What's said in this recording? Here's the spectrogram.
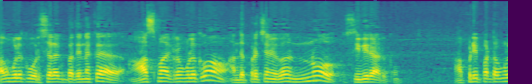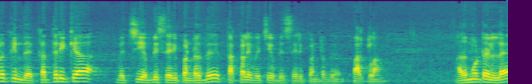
அவங்களுக்கு ஒரு சிலருக்கு பார்த்தீங்கன்னாக்கா ஆஸ்மா இருக்கிறவங்களுக்கும் அந்த பிரச்சனை இன்னும் சிவியராக இருக்கும். அப்படிப்பட்டவங்களுக்கு இந்த கத்திரிக்காய் வச்சு எப்படி சரி பண்ணுறது தக்காளி வச்சு எப்படி சரி பண்ணுறது பார்க்கலாம். அது மட்டும் இல்லை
